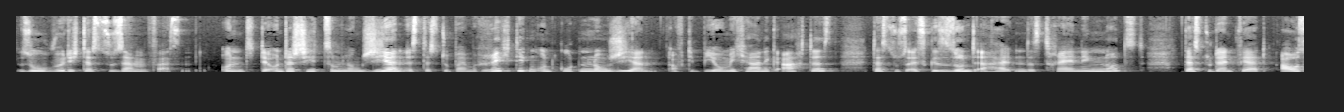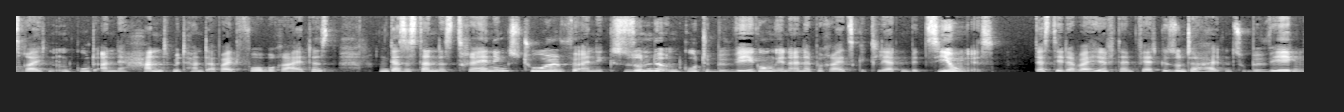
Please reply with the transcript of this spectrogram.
so würde ich das zusammenfassen. Und der Unterschied zum Longieren ist, dass du beim richtigen und guten Longieren auf die Biomechanik achtest, dass du es als gesund erhaltendes Training nutzt, dass du dein Pferd ausreichend und gut an der Hand mit Handarbeit vorbereitest und dass es dann das Trainingstool für eine gesunde und gute Bewegung in einer bereits geklärten Beziehung ist, das dir dabei hilft, dein Pferd gesund erhalten zu bewegen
